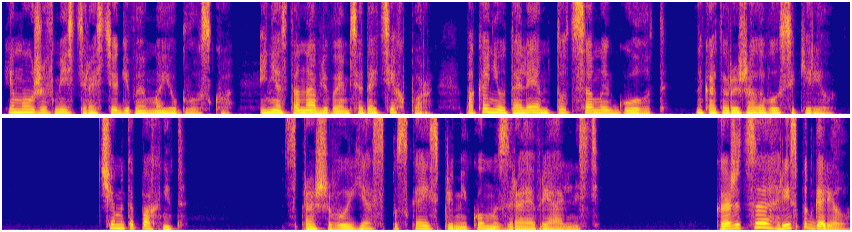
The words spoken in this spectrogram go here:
и мы уже вместе расстёгиваем мою блузку. И не останавливаемся до тех пор, пока не утоляем тот самый голод, на который жаловался Кирилл. «Чем это пахнет?» — спрашиваю я, спускаясь прямиком из рая в реальность. «Кажется, рис подгорел»,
